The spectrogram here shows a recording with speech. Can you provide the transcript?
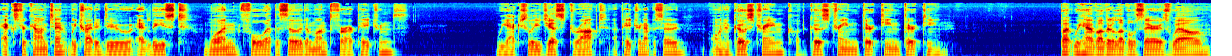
extra content. We try to do at least one full episode a month for our patrons. We actually just dropped a patron episode on a ghost train called Ghost Train 1313. But we have other levels there as well.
